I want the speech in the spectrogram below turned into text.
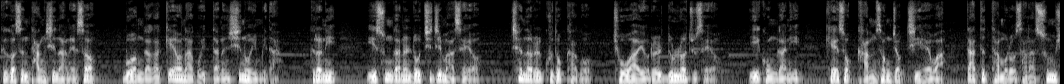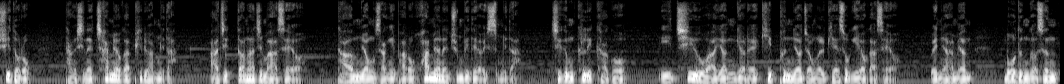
그것은 당신 안에서 무언가가 깨어나고 있다는 신호입니다. 그러니 이 순간을 놓치지 마세요. 채널을 구독하고 좋아요를 눌러주세요. 이 공간이 계속 감성적 지혜와 따뜻함으로 살아 숨 쉬도록 당신의 참여가 필요합니다. 아직 떠나지 마세요. 다음 영상이 바로 화면에 준비되어 있습니다. 지금 클릭하고 이 치유와 연결의 깊은 여정을 계속 이어가세요. 왜냐하면 모든 것은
